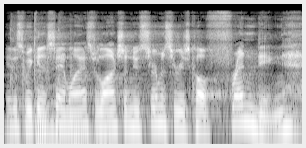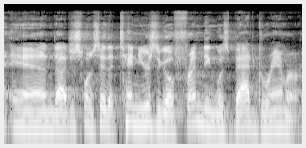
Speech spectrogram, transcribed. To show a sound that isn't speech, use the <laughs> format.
Hey, this weekend at Salem Alliance, we launched a new sermon series called Friending. And I just want to say that 10 years ago, friending was bad grammar.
